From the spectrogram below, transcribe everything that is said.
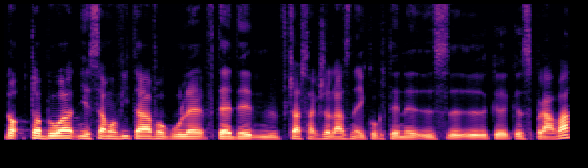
no to była niesamowita w ogóle wtedy, w czasach żelaznej kurtyny z, k, sprawa.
